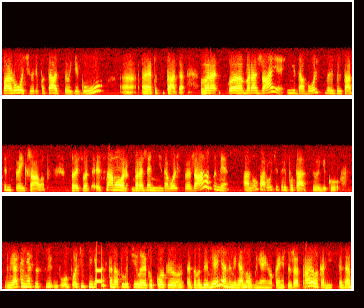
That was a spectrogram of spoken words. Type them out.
порочу репутацию ЕГУ, э, это цитата, э, выражая недовольство результатами своих жалоб. То есть вот само выражение недовольства жалобами оно порочит репутацию ЕГУ. Я, конечно, очень смеялась, когда получила эту копию этого заявления на меня, но у меня ее, конечно же, отправила комиссия, да.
